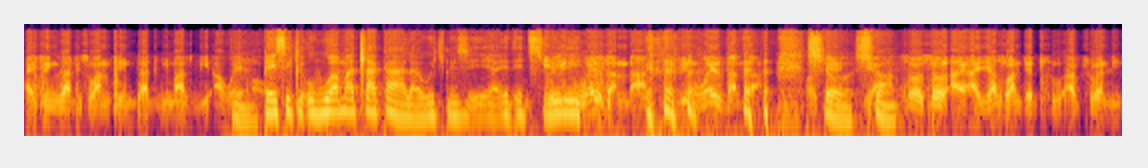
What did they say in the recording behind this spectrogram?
I think that is one thing that we must be aware mm. of. Basically, ubuamatlakala, which means yeah, it, it's even really worse than that. even worse than that. Okay? Sure, sure. Yeah. So, so I, I just wanted to actually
